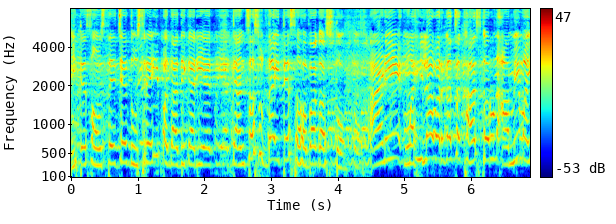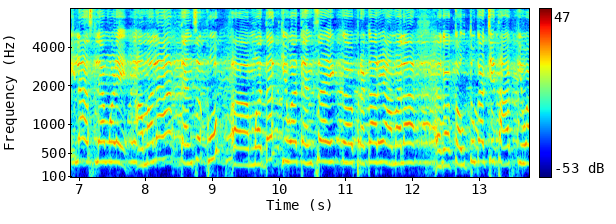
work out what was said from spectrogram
इथे संस्थेचे दुसरेही पदाधिकारी आहेत. त्यांचा सुद्धा इथे सहभाग असतो. आणि महिला वर्गाचं खास करून आम्ही महिला असल्यामुळे आम्हाला त्यांचं खूप मदत किंवा त्यांचं एक प्रकारे आम्हाला कौतुकाची थाप किंवा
